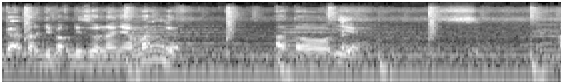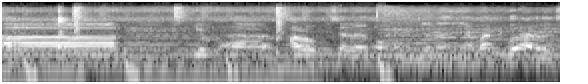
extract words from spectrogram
nggak terjebak di zona nyaman nggak? Atau iya? Eh, yuk, eh, kalau misalnya ngomongin zona nyaman gue harus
